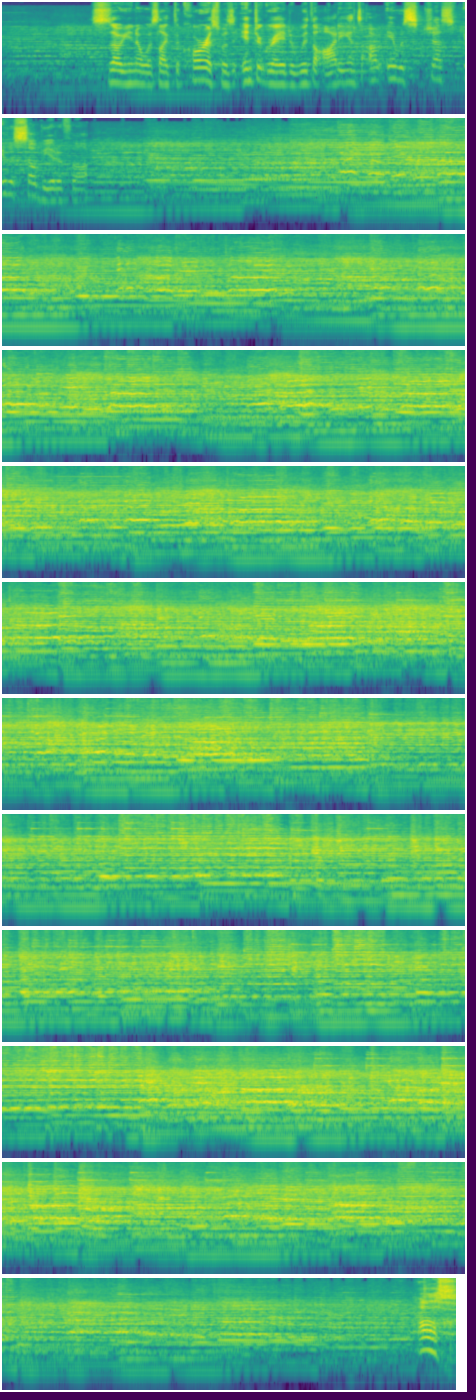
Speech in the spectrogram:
So, you know, it was like the chorus was integrated with the audience. Oh, it was just, it was so beautiful.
